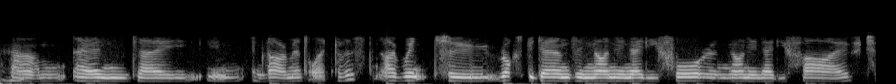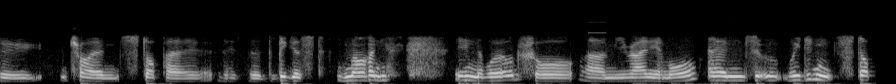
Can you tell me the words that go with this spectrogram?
uh-huh. um, and a environmental activist. I went to Roxby Downs in 1984 and 1985 to try and stop a, the, the, the biggest mine in the world for um, uranium ore. And we didn't stop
